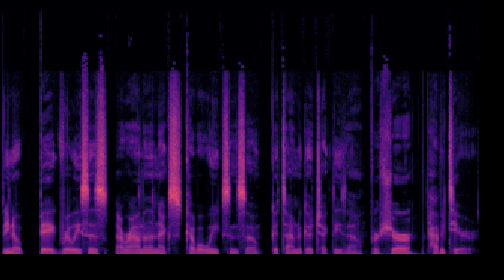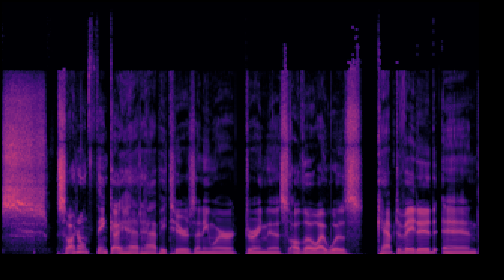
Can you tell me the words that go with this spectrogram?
you know, big releases around in the next couple of weeks. And so, good time to go check these out. for sure. Happy Tears. So I don't think I had happy tears anywhere during this, although I was captivated and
